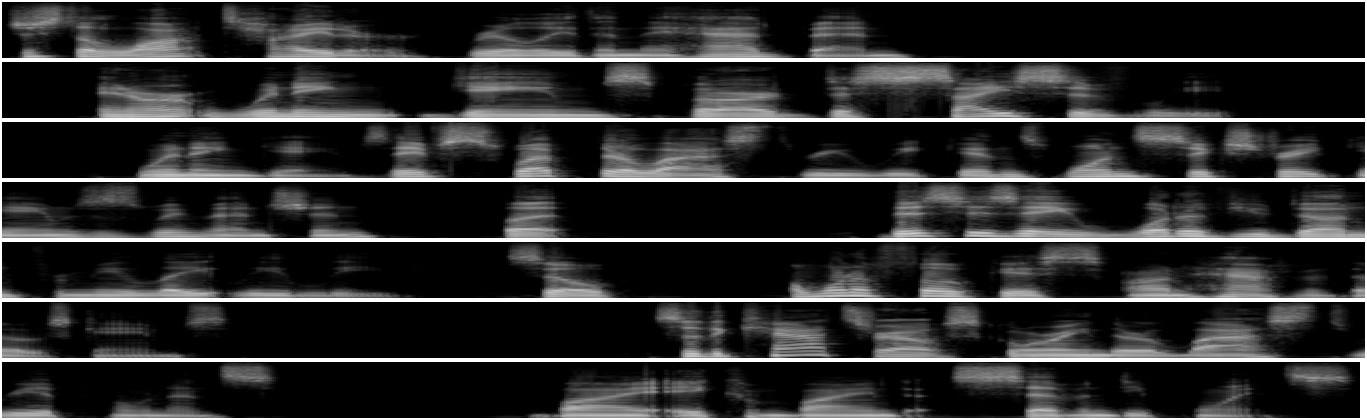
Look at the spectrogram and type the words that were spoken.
just a lot tighter, really, than they had been and aren't winning games, but are decisively winning games. They've swept their last three weekends, won six straight games, as we mentioned, but this is a what have you done for me lately league. So I want to focus on half of those games. So the Cats are outscoring their last three opponents by a combined 70 points.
